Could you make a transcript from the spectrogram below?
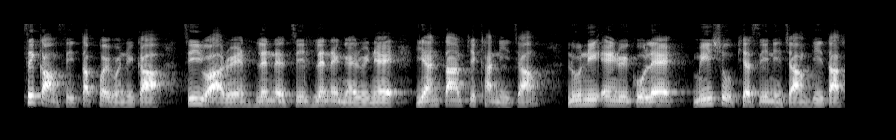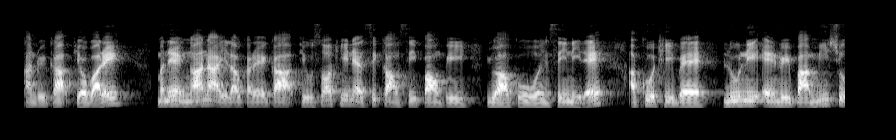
စစ်ကောင်စီတပ်ဖွဲ့ဝင်တွေကကြီးရွာတွင်လက်နက်ကြီးလက်နက်ငယ်တွေနဲ့ရန်တမ်းပစ်ခတ်နေကြောင်းလူနီအိမ်တွေကိုလည်းမီးရှို့ဖျက်ဆီးနေကြောင်းဒေသခံတွေကပြောပါတယ်။ မနေ့9နာရီလောက်ကတည်းကပြူစောထင်းနဲ့စစ်ကောင်စီပေါင်းပြီးရွာကိုဝင်စီးနေတယ်။အခုထိပဲလူနီအိမ်တွေပါမိရှု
